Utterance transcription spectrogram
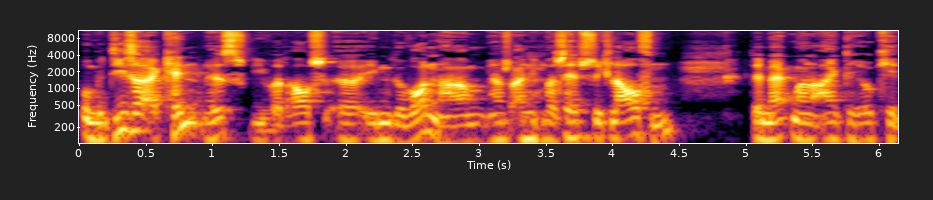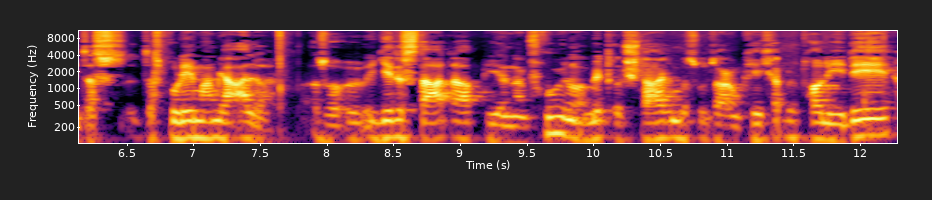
Und mit dieser Erkenntnis, die wir daraus äh, eben gewonnen haben, wir haben es eigentlich mal selbst durchlaufen, dann merkt man eigentlich, okay, das, das Problem haben ja alle. Also äh, jedes Startup, die in einem frühen oder mittleren Stadium ist, und sagen, okay, ich habe eine tolle Idee,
